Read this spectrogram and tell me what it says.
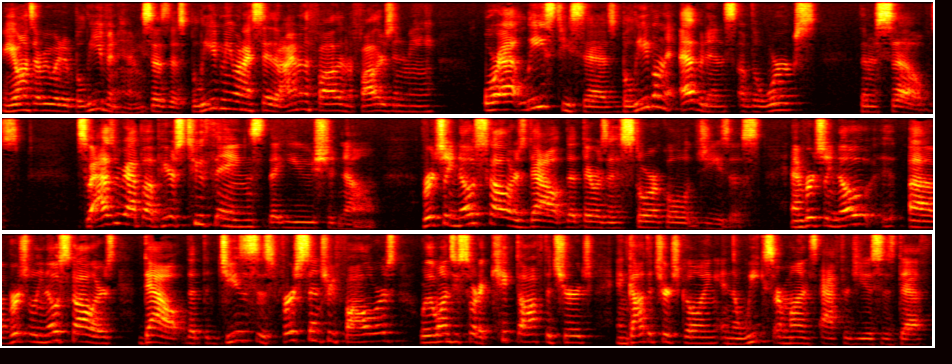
He wants everybody to believe in him. He says this Believe me when I say that I am in the Father and the Father's in me. Or at least, he says, believe on the evidence of the works themselves. So, as we wrap up, here's two things that you should know. Virtually no scholars doubt that there was a historical Jesus. And virtually no, uh, virtually no scholars doubt that the Jesus' first century followers were the ones who sort of kicked off the church and got the church going in the weeks or months after Jesus' death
